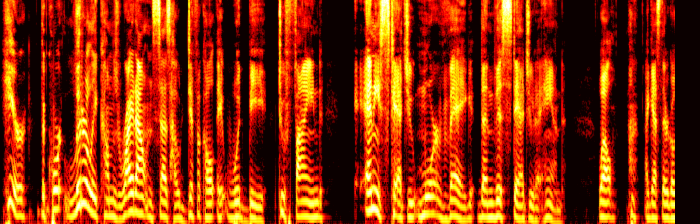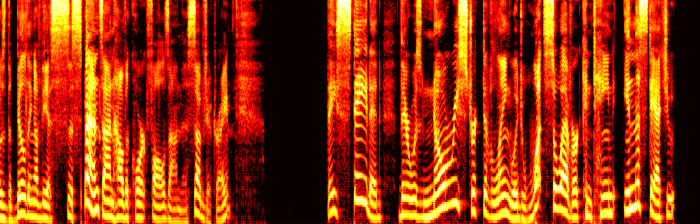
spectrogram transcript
Here, the court literally comes right out and says how difficult it would be to find any statute more vague than this statute at hand? Well, I guess there goes the building of the suspense on how the court falls on this subject, right? They stated there was no restrictive language whatsoever contained in the statute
